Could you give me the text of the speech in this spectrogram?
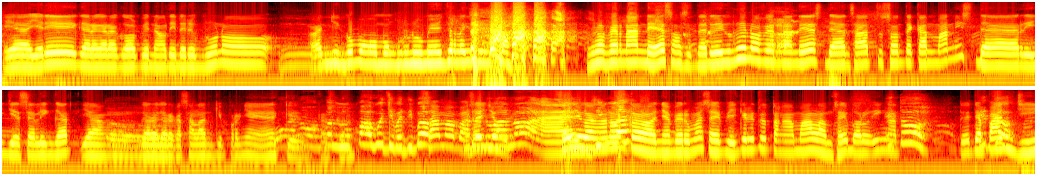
Iya, jadi gara-gara gol penalti dari Bruno, Hmm. anjing gua mau ngomong Bruno Major lagi sumpah. Bruno Fernandes maksudnya dari Bruno Fernandes dan satu sontekan manis dari Jesse Lingard yang gara-gara kesalahan kipernya ya. Nonton Kasper. lupa gue tiba-tiba. Sama Pak, saya juga 2-0, saya juga nggak nonton. Nyampe rumah saya pikir itu tengah malam. Saya baru ingat. Itu. Tweetnya itu. Panji,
